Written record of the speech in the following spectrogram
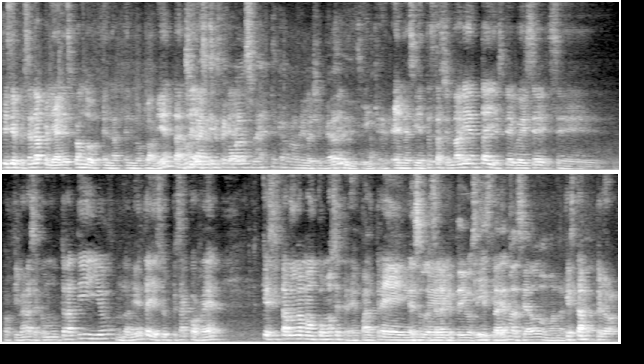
Y se empiezan a pelear, es cuando en la- en lo, lo avientan, ¿no? Sí, es que que se tengo mala suerte, cabrón, y la chingada. y Sí, y "No, en la siguiente estación lo avienta y este güey se, se. Porque iban a hacer como un tratillo, Ujú. lo avienta y eso empieza a correr. Que sí está muy mamón cómo se trepa al tren. Esa es la escena que te digo, sí, está que- demasiado mamona. Que está, pero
